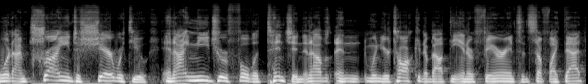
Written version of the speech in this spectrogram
what I'm trying to share with you, and I need your full attention. And I was, and when you're talking about the interference and stuff like that,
